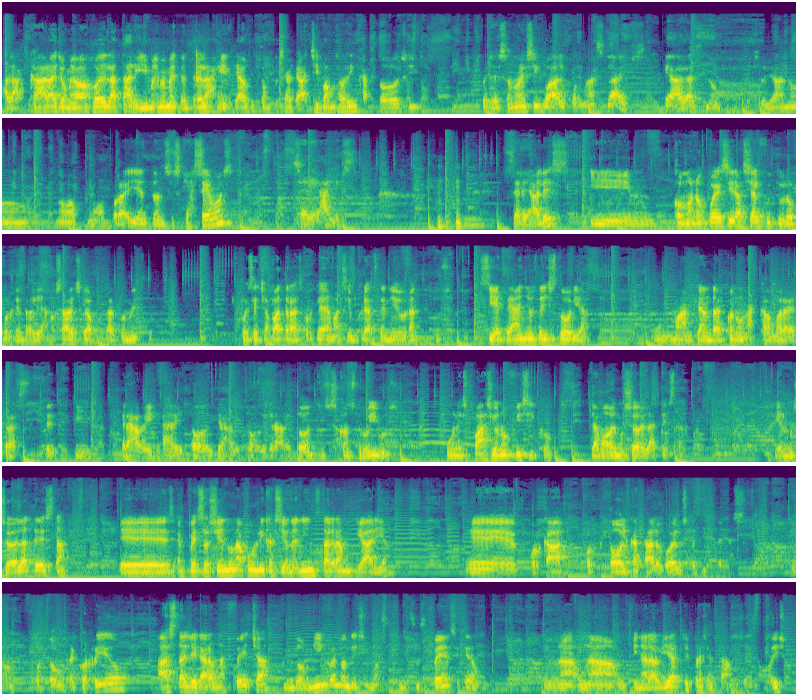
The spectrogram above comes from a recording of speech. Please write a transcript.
a la cara, yo me bajo de la tarima y me meto entre la gente, hago que todo se agache y vamos a brincar todos y pues eso no es igual por más lives que hagas, ¿no? Eso ya no, no, va, no va por ahí, entonces, ¿qué hacemos? Cereales. Cereales y como no puedes ir hacia el futuro porque en realidad no sabes qué va a pasar con esto, pues echa para atrás porque además siempre has tenido durante tus siete años de historia un man que anda con una cámara detrás de- y grave, y grave todo, y grave todo, y grave todo. Entonces construimos un espacio no físico llamado el Museo de la Testa. Y el Museo de la Testa Eh, empezó siendo una publicación en Instagram diaria eh, por, cada, por todo el catálogo de los Petit ¿no? por todo un recorrido hasta llegar a una fecha, un domingo en donde hicimos un suspense, que era un, una- un final abierto y presentábamos el nuevo disco.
